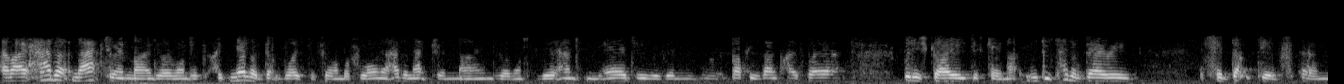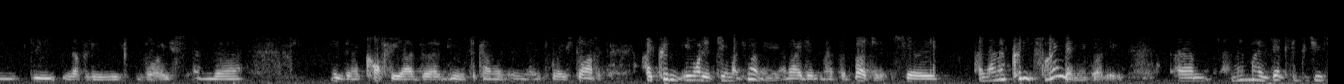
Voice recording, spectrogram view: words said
and I had an actor in mind who I wanted. I'd never done voiced a film before, and I had an actor in mind who I wanted to do. Anthony Head, who was in Buffy the Vampire Slayer, British guy who just came up. He just had a very seductive, um, deep, lovely voice, and uh, he's in a coffee advert. And he was the kind of you know, where he started. I couldn't. He wanted too much money, and I didn't have the budget. So, and then I couldn't find anybody. Um, and then my executive producer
